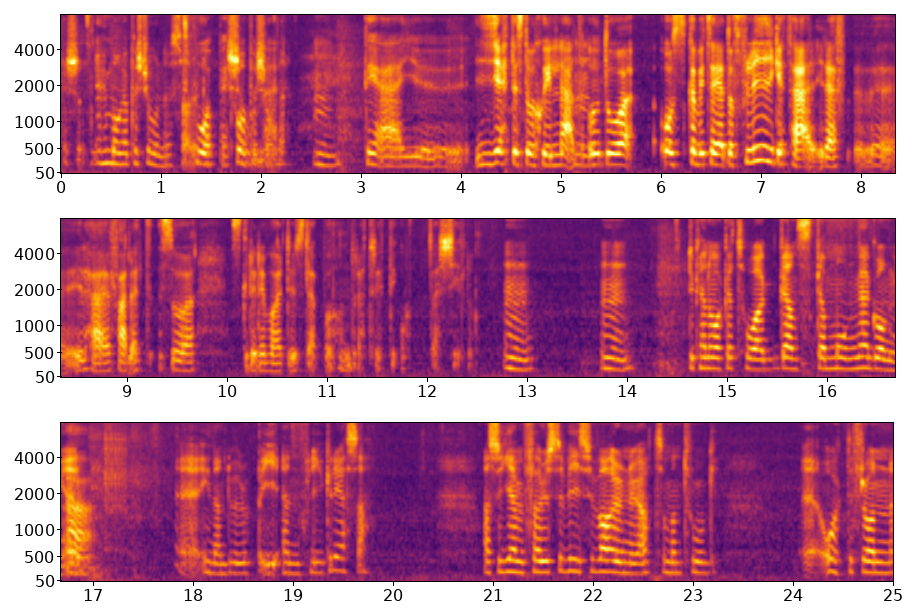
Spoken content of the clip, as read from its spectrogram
person. Hur många personer sa Två du? personer. Mm. Det är ju jättestor skillnad Mm. och, då, och ska vi säga då flyget här i det här, eh, i det här fallet så skulle det vara ett utsläpp på 138 kilo. Mm. Mm. Du kan åka tåg ganska många gånger Ja. eh, innan du är uppe i en flygresa. Alltså jämförelsevis, hur var det nu att om man tog, eh, åkte från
